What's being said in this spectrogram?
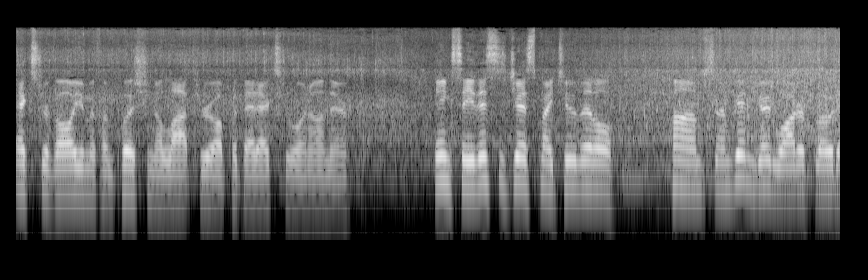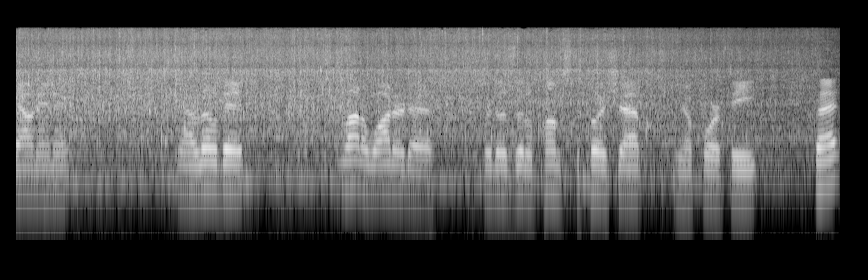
extra volume if I'm pushing a lot through I'll put that extra one on there. You can see this is just my two little pumps and I'm getting good water flow down in it. Now a little bit, a lot of water to for those little pumps to push up, you know, four feet. But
